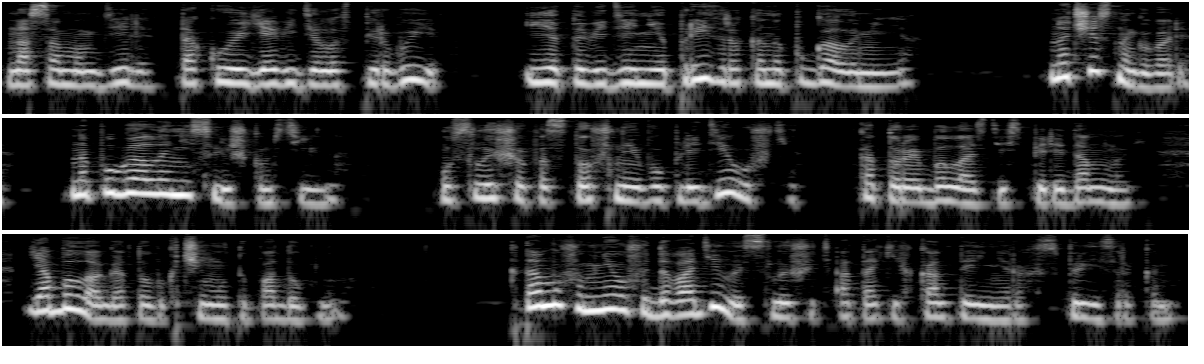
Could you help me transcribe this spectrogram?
На самом деле, такое я видела впервые, и это видение призрака напугало меня. Но, честно говоря, напугало не слишком сильно. Услышав истошные вопли девушки, которая была здесь передо мной, я была готова к чему-то подобному. К тому же мне уже доводилось слышать о таких контейнерах с призраками.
